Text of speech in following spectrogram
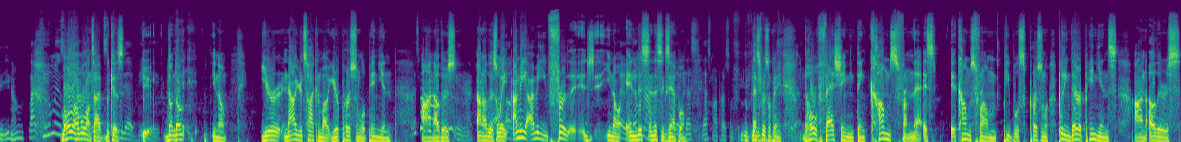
You know. like humans. But hold on, hold on, Ty, to be because you- don't don't you know you're now you're talking about your personal opinion on others- opinion. Others okay, weight. I mean, I mean, for you know, Okay, in this in this example, That's that's my personal opinion. that's personal opinion. Right. The whole fat shaming thing comes from that. It's it comes from people's personal putting their opinions on others'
